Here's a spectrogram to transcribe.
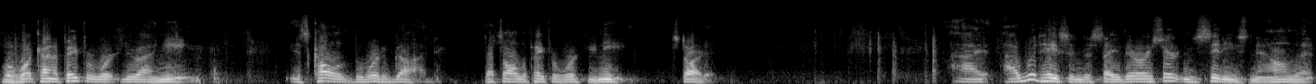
Well, what kind of paperwork do I need? It's called the Word of God. That's all the paperwork you need. Start it. I, I would hasten to say there are certain cities now that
